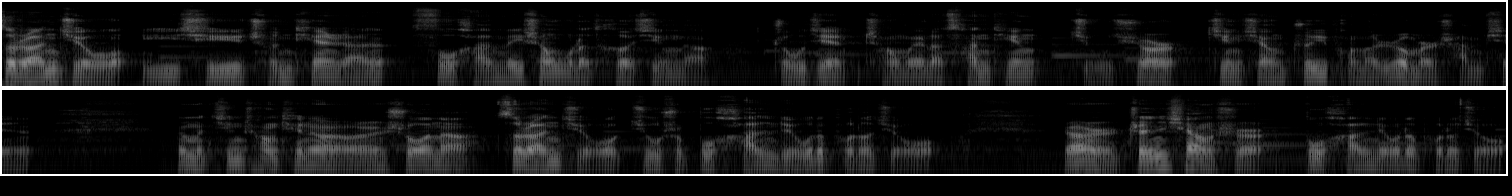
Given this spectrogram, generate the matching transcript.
自然酒以其纯天然、富含微生物的特性呢，逐渐成为了餐厅、酒圈竞相追捧的热门产品。那么，经常听到有人说呢，自然酒就是不含硫的葡萄酒。然而，真相是不含硫的葡萄酒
